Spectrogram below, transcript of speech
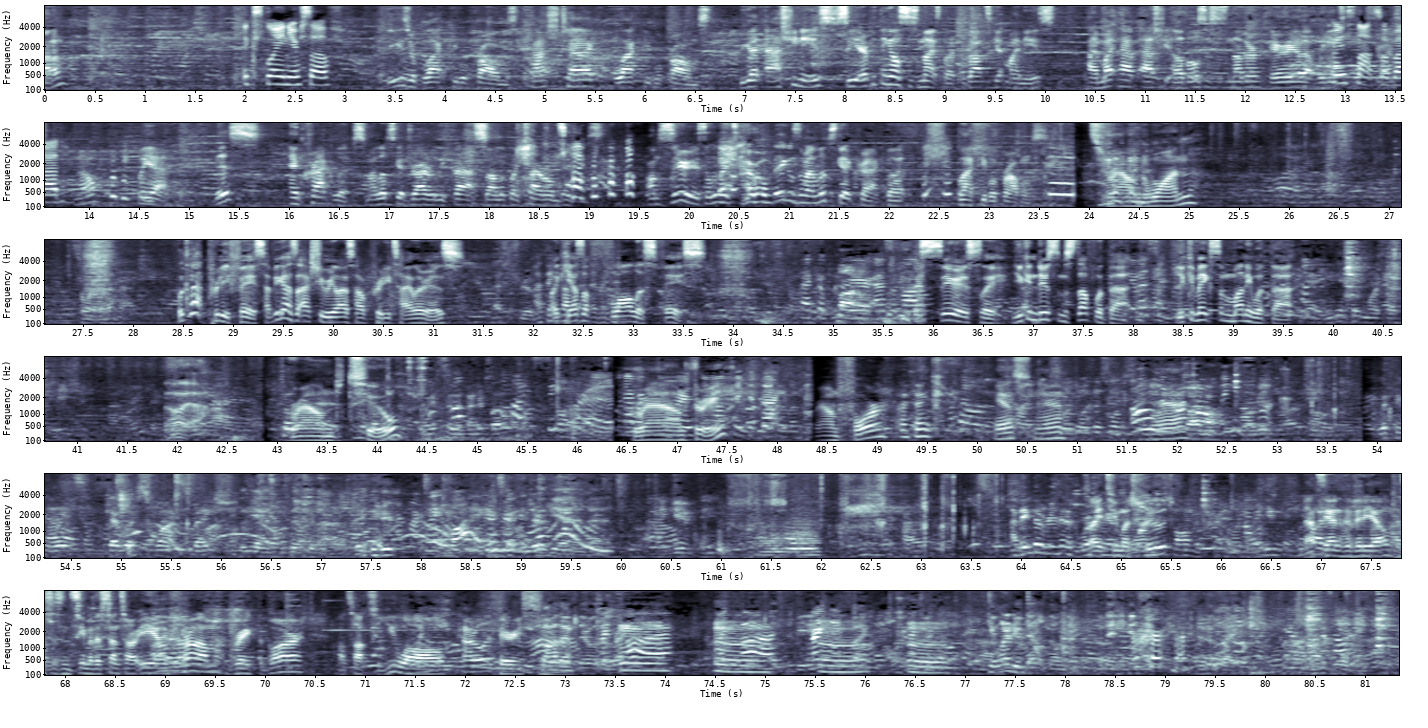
Got them? Explain yourself. These are black people problems. Hashtag black people problems. You got ashy knees. See, everything else is nice, but I forgot to get my knees. I might have ashy elbows. This is another area that we need It's to not so bad. No? but yeah, this and crack lips. My lips get dry really fast, so I look like Tyrone Biggums. I'm serious. I look like Tyrone Biggums and my lips get cracked, but black people problems. It's round one. Look at that pretty face. Have you guys actually realized how pretty Tyler is? That's true. Like he has a flawless face. Backup career as a model. Seriously, you can do some stuff with that. You can make some money with that. Yeah, you need take more selfies. Oh yeah. Round two. Round three. Round four, I think. Yes, yeah. Oh, yeah. Lifting weights, deadlift, squats, bench. Wait, why? I think the reason it's So I too much food. That's the end of the video. This is Nsima the Centaur Inyang from Break the Bar. I'll talk to you all very soon. Mm. Mm. Mm. He wanted to do deadlift only, but then he didn't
